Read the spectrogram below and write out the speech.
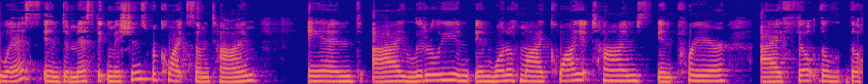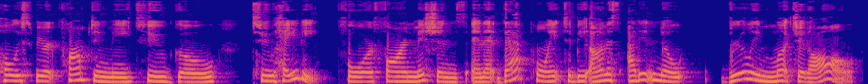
U.S. in domestic missions for quite some time. And I literally, in, in one of my quiet times in prayer, I felt the, the Holy Spirit prompting me to go to Haiti for foreign missions. And at that point, to be honest, I didn't know really much at all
